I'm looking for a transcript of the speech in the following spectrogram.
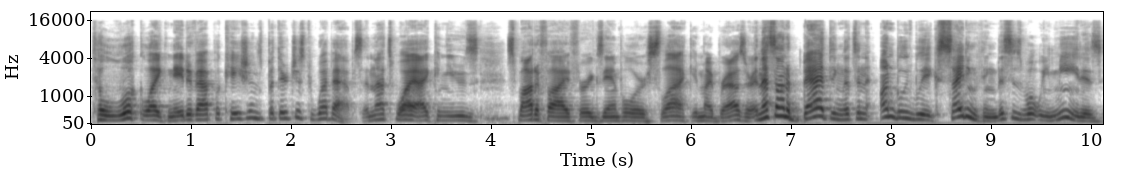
to look like native applications, but they're just web apps. And that's why I can use Spotify, for example, or Slack in my browser. And that's not a bad thing. That's an unbelievably exciting thing. This is what we mean is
